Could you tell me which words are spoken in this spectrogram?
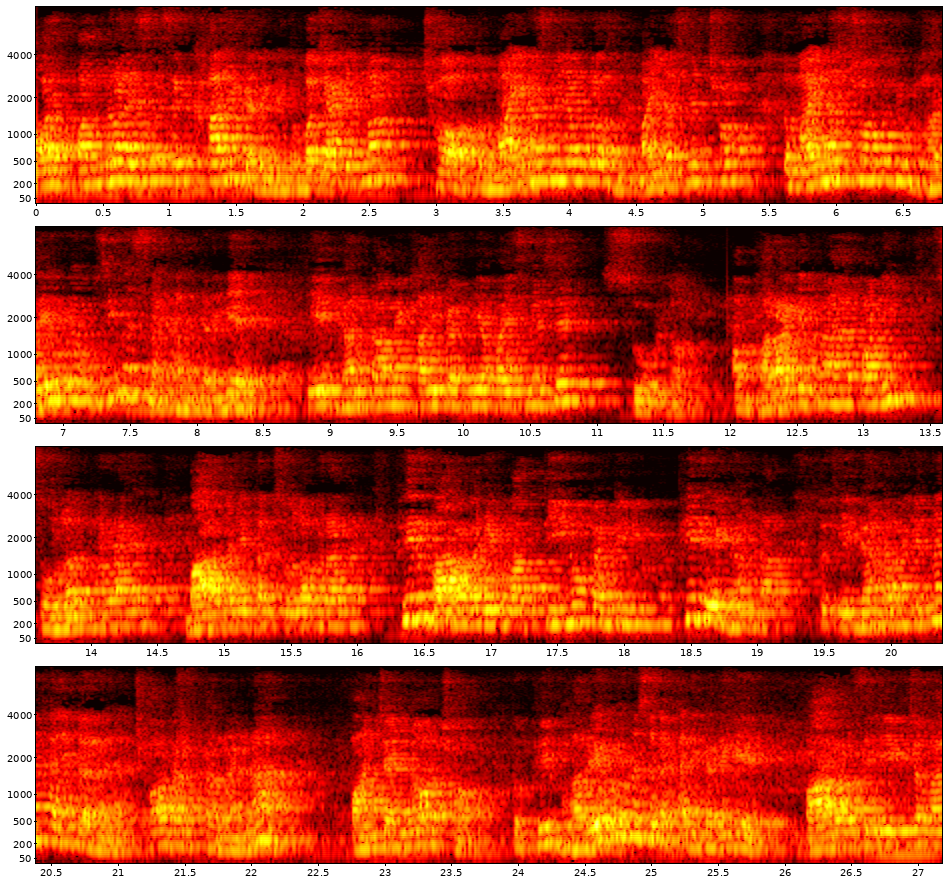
और पंद्रह इसमें से खाली करेंगे तो बचा कितना? छ तो माइनस में या प्लस में? माइनस में छ तो माइनस छ तो जो भरे हुए उसी में से ना खाली करेंगे। एक घंटा में खाली कर दिया बाईस में से सोलह। अब भरा कितना है पानी? सोलह भरा है। बारह बजे तक सोलह भरा है। फिर बारह बजे के बाद तीनों कंटिन्यू है, फिर एक घंटा। तो एक घंटा में कितना खाली कर रहे हैं? छह घंटा कर रहे हैं ना? पाँच नौ छ तो फिर भरे हुए में से ना खाली करेंगे। बारह से एक चला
